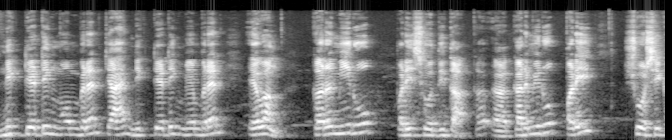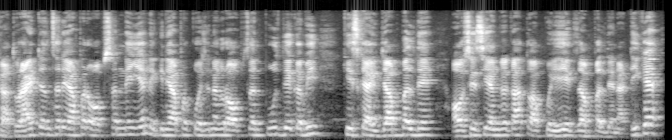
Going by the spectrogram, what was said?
निकटेटिंग मेम्ब्रेन क्या है? निकटेटिंग मेम्ब्रेन एवं कर्मी रूप परिशोधिता। कर्मी रूप परिशोषिका तो राइट आंसर यहाँ पर ऑप्शन नहीं है, लेकिन यहाँ पर क्वेश्चन अगर ऑप्शन पूछ दे कभी कि इसका एग्ज़ाम्पल दें अवशेषी अंग का तो आपको यही एग्ज़ाम्पल देना, ठीक है?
